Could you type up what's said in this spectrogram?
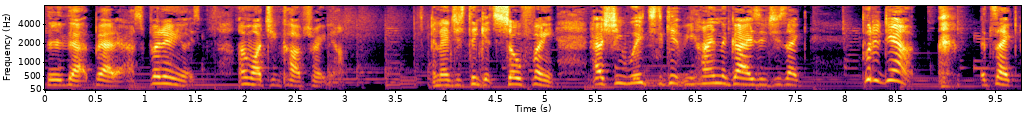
They're that badass. But, anyways, I'm watching Cops right now. And I just think it's so funny how she waits to get behind the guys and she's like, put it down. it's like,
